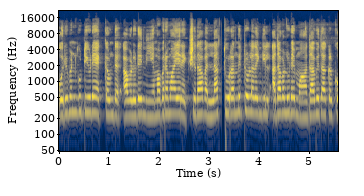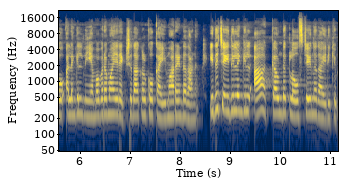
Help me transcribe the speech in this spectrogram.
ഒരു പെൺകുട്ടിയുടെ അക്കൗണ്ട് അവളുടെ നിയമപരമായ രക്ഷിതാവല്ല തുറന്നിട്ടുള്ളതെങ്കിൽ അത് അവളുടെ മാതാപിതാക്കൾക്കോ അല്ലെങ്കിൽ നിയമപരമായ രക്ഷിതാക്കൾക്കോ കൈമാറേണ്ടതാണ്. ഇത് ചെയ്തില്ലെങ്കിൽ ആ അക്കൗണ്ട് ക്ലോസ് ചെയ്യുന്നതായിരിക്കും.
